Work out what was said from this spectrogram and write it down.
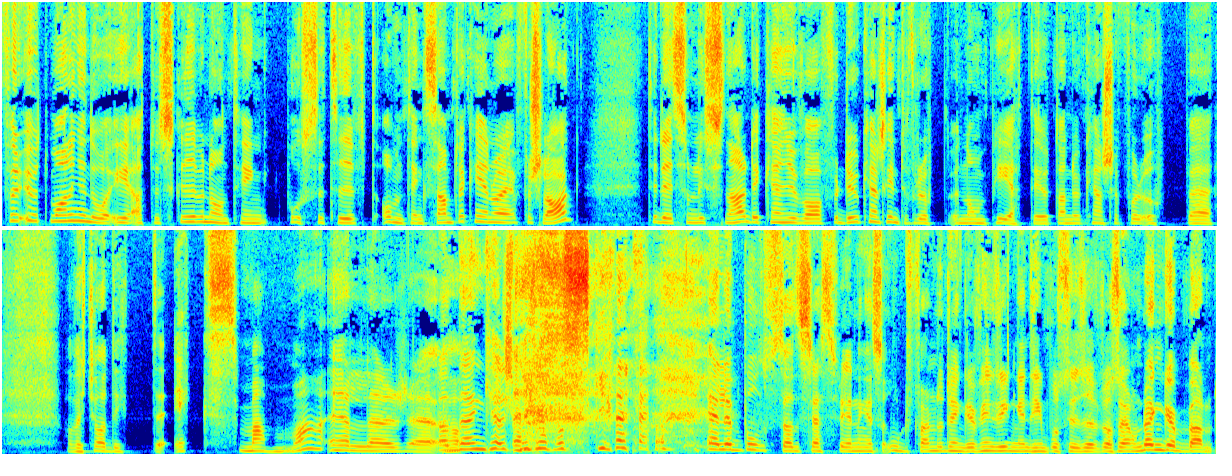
för utmaningen då är att du skriver någonting positivt, omtänksamt. Jag kan ge några förslag till dig som lyssnar. Det kan ju vara, för du kanske inte får upp någon PT utan du kanske får upp, eh, vad vet jag, ditt ex mamma eller, eh, ja, den kanske man kan få skippa. eller bostadsrättsföreningens ordförande och tänker det finns ingenting positivt att säga om den gubben.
